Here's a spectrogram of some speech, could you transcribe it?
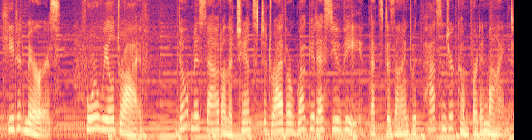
heated mirrors, four-wheel drive. Don't miss out on the chance to drive a rugged SUV that's designed with passenger comfort in mind.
